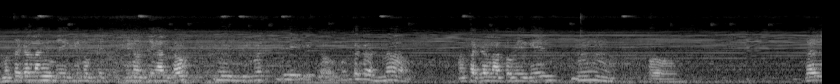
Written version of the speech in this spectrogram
matagal lang hindi kinupit, kinuntingan to? Hindi, ba't di ikaw? Matagal na. Matagal na tumigil? Hmm. Oo. Dahil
